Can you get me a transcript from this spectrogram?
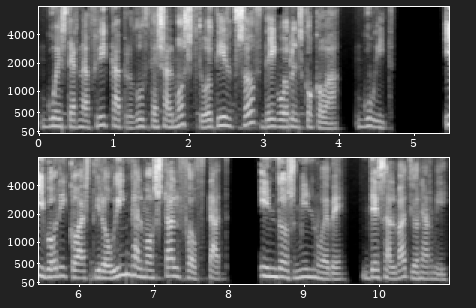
Western Africa produces almost two-thirds of the world's cocoa, wheat. Ivory Coast growing almost half of that. In 2009, The Salvation Army.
